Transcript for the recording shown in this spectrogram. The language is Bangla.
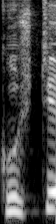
কুষ্টিয়া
